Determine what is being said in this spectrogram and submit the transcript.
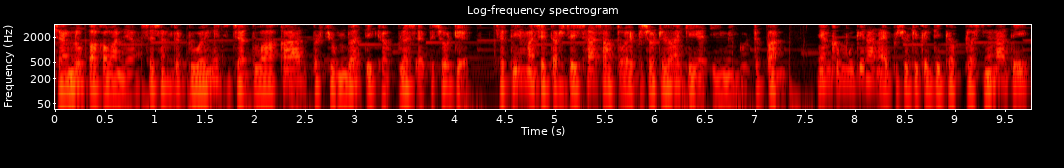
Jangan lupa kawan ya, season kedua ini dijadwalkan berjumlah 13 episode. Jadi masih tersisa satu episode lagi ya di minggu depan. Yang kemungkinan episode ke-13-nya nanti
